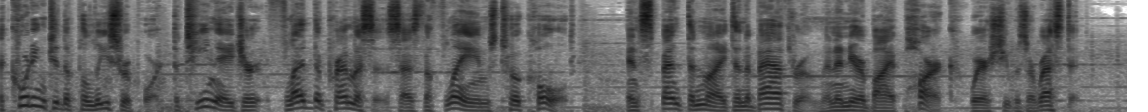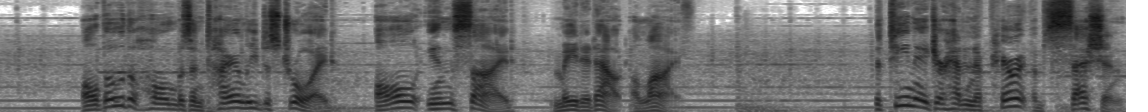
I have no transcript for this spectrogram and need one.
According to the police report, the teenager fled the premises as the flames took hold and spent the night in a bathroom in a nearby park where she was arrested. Although the home was entirely destroyed, all inside made it out alive. The teenager had an apparent obsession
